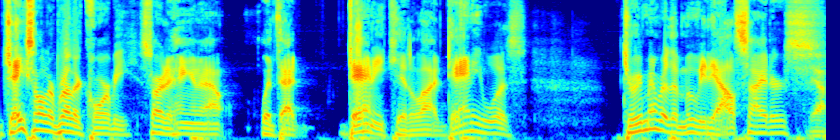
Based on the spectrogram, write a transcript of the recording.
jake's older brother corby started hanging out with that danny kid a lot danny was do you remember the movie The Outsiders? yeah.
